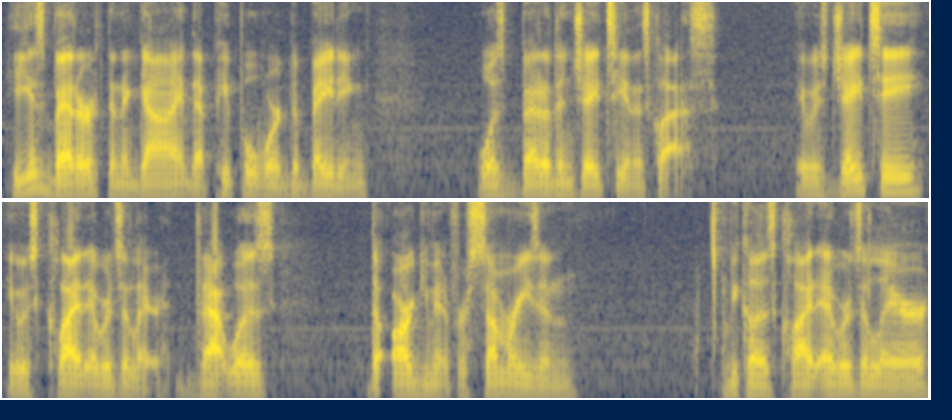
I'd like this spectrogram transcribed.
He is better than a guy that people were debating was better than JT in this class. It was JT, it was Clyde Edwards Helaire. That was the argument for some reason because Clyde Edwards Helaire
